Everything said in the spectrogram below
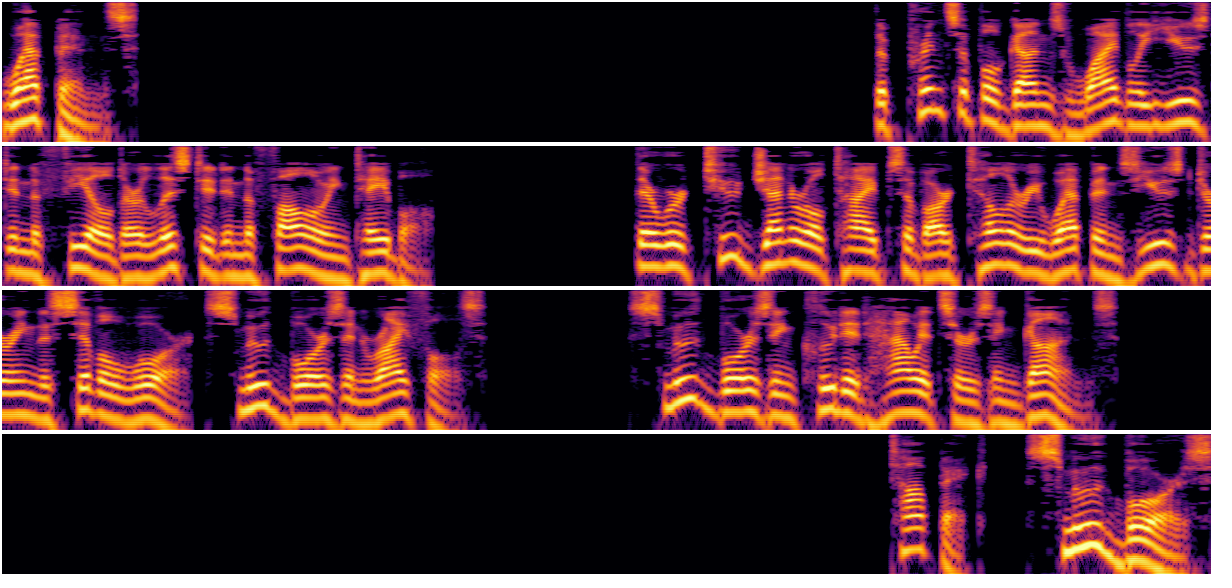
Weapons The principal guns widely used in the field are listed in the following table. There were two general types of artillery weapons used during the Civil War, smoothbores and rifles. Smoothbores included howitzers and guns. Smoothbores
